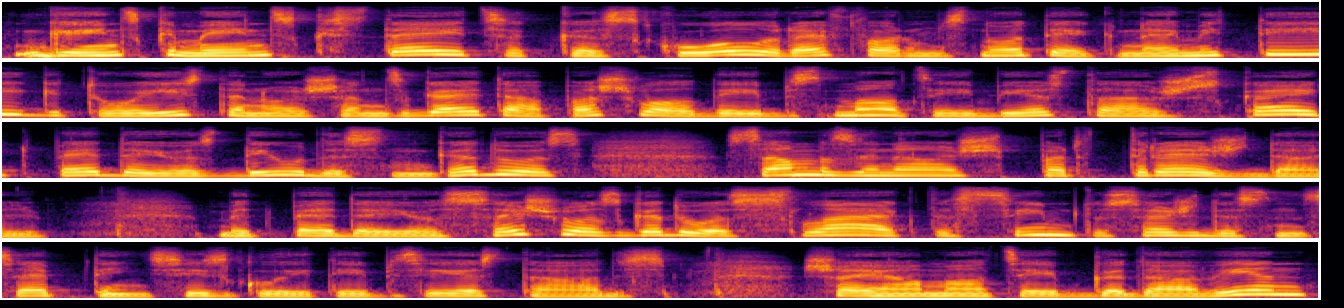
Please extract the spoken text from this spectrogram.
Ginska Minskis teica, ka skolu reformas notiek nemitīgi, to īstenošanas gaitā pašvaldības mācību iestāžu skaitu pēdējos 20 gados samazinājuši par trešdaļu, bet pēdējos sešos gados slēgtas 167 izglītības iestādes. Šajā mācību gadā vien,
